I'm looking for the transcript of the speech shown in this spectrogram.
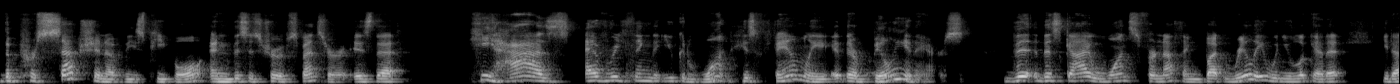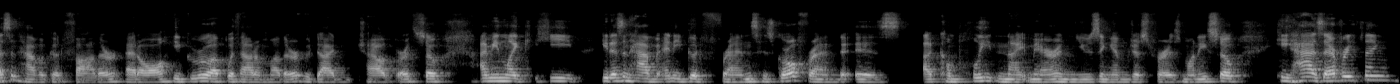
the perception of these people, and this is true of Spencer, is that he has everything that you could want. His family, eh, they're billionaires. The, this guy wants for nothing. But really, when you look at it, he doesn't have a good father at all. He grew up without a mother who died in childbirth. So, I mean, like he he doesn't have any good friends. His girlfriend is a complete nightmare and using him just for his money. So he has everything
